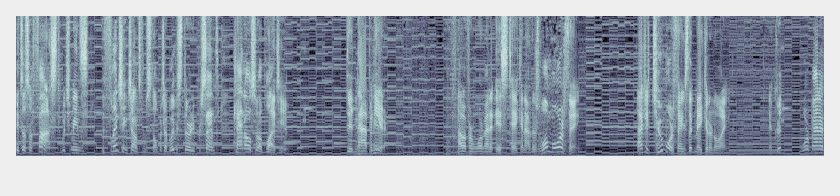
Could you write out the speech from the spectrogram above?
It's also fast, which means the flinching chance from Stomp, which I believe is 30%, can also apply to you. Didn't happen here. However, War is taken out. There's one more thing. Actually, two more things that make it annoying. And could War have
